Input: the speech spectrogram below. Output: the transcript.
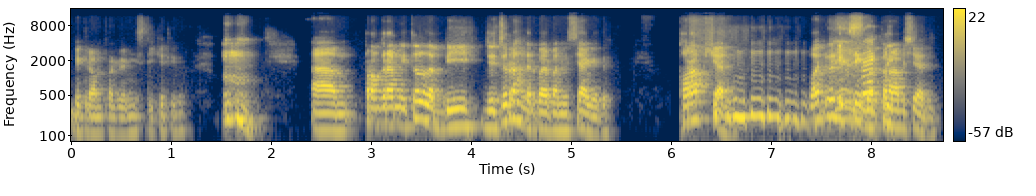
background programming sedikit itu. um, program itu lebih jujur lah daripada manusia gitu. Corruption. What do you think about corruption?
